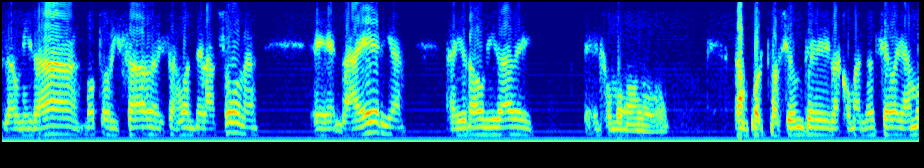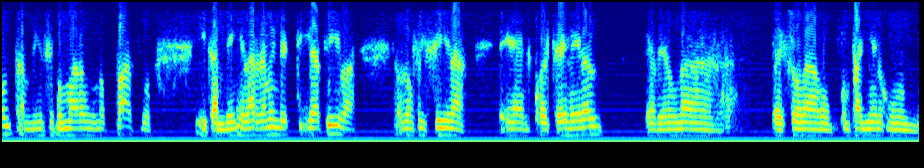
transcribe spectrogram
la unidad motorizada de San Juan de la Zona, eh, la aérea, hay una unidad de eh, como transportación de la comandancia de Bayamón, también se tomaron unos pasos, y también en la rama investigativa, en una oficina, en el cuartel general, había una persona, un compañero con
